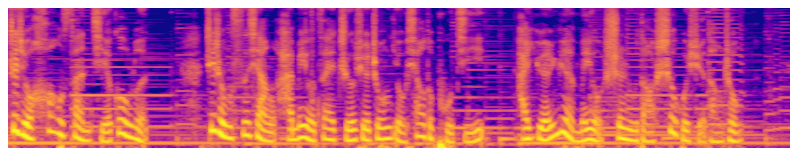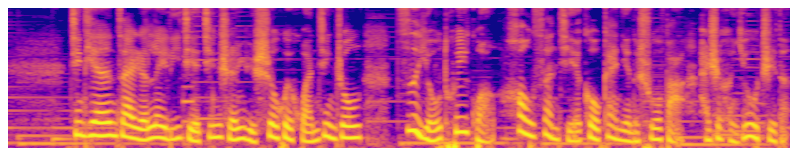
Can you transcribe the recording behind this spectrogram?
这就耗散结构论。这种思想还没有在哲学中有效的普及，还远远没有深入到社会学当中。今天，在人类理解精神与社会环境中，自由推广耗散结构概念的说法还是很幼稚的，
